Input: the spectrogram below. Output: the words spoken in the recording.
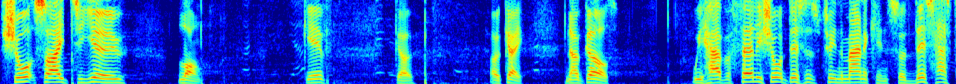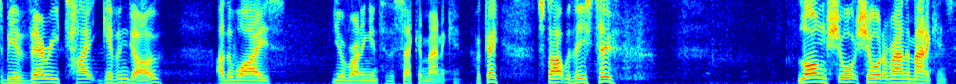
short side to you, long. Give, go. Okay, now girls, we have a fairly short distance between the mannequins, so this has to be a very tight give and go, otherwise you're running into the second mannequin, okay? Start with these two. Long, short, short around the mannequins.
